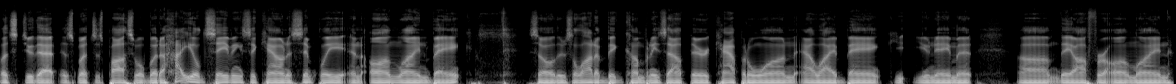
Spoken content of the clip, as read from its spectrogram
let's do that as much as possible. But a high yield savings account is simply an online bank. So there's a lot of big companies out there, Capital One, Ally Bank, you, you name it. Um, they offer online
